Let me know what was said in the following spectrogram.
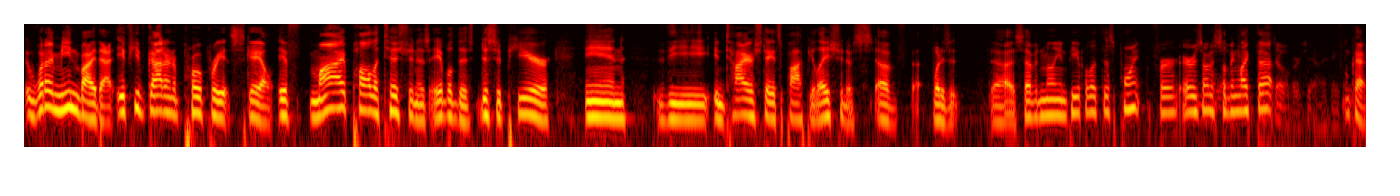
what I mean by that, if you've got an appropriate scale, if my politician is able to disappear in the entire state's population of of what is it, uh, seven million people at this point for Arizona, something like that. okay,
